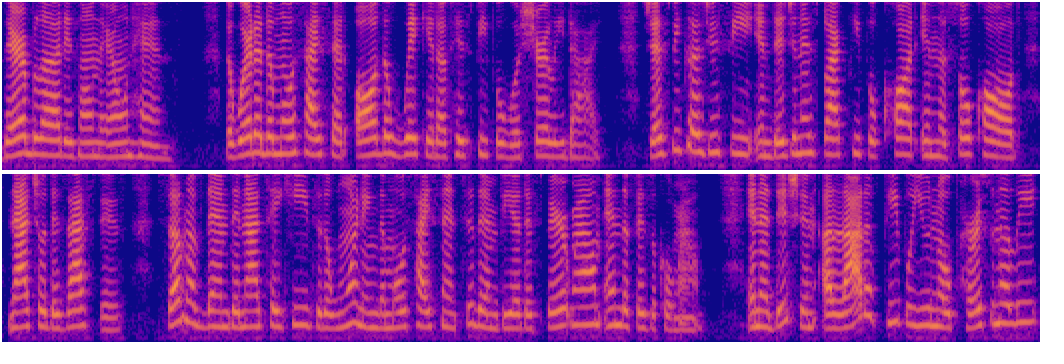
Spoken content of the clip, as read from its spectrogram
their blood is on their own hands. The word of the Most High said, All the wicked of his people will surely die. Just because you see indigenous black people caught in the so called natural disasters, some of them did not take heed to the warning the Most High sent to them via the spirit realm and the physical realm. In addition, a lot of people you know personally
